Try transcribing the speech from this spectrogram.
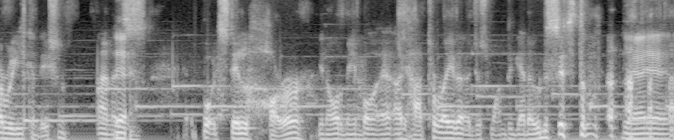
a real condition, and it's but it's still horror. You know what I mean? But I, I had to write it. I just wanted to get out of the system. Yeah, yeah.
